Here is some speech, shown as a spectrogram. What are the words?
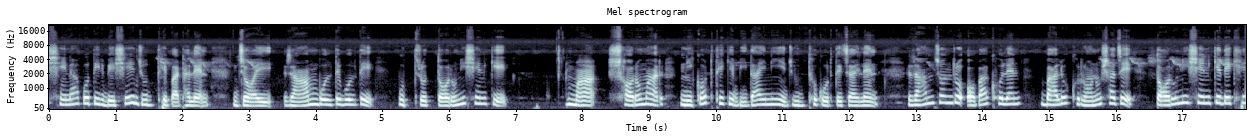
সেনাপতির বেশে যুদ্ধে পাঠালেন। জয় রাম বলতে বলতে পুত্র তরণী সেনকে মা সরমার নিকট থেকে বিদায় নিয়ে যুদ্ধ করতে চাইলেন। রামচন্দ্র অবাক হলেন, বালক রণসাজে তরণী সেনকে দেখে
